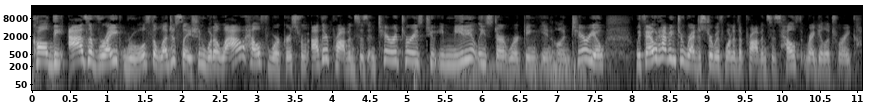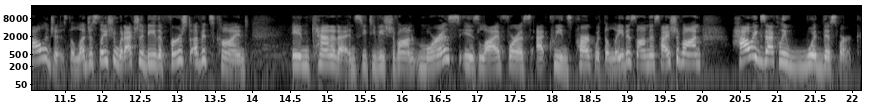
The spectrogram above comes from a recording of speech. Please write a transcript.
Called the As of Right rules, the legislation would allow health workers from other provinces and territories to immediately start working in Ontario without having to register with one of the province's health regulatory colleges. The legislation would actually be the first of its kind in Canada. And CTV's Siobhan Morris is live for us at Queen's Park with the latest on this. Hi, Siobhan. How exactly would this work?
